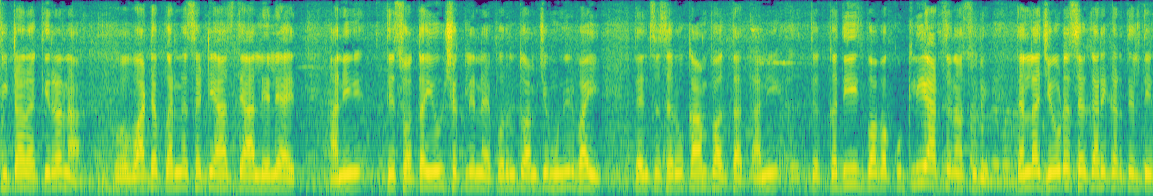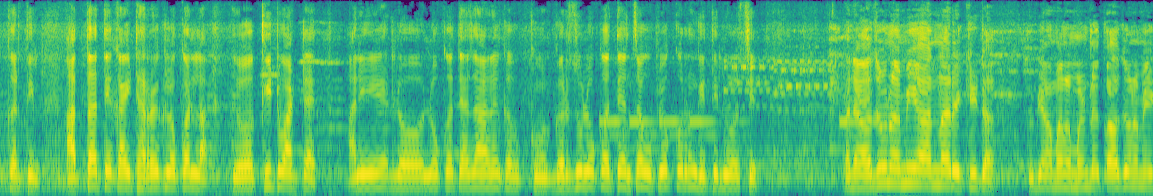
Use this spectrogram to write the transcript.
किटाणा किराणा वाटप करण्यासाठी आज ते आलेले आहेत. आणि ते स्वतः येऊ शकले नाही परंतु आमचे मुनीर भाई त्यांचं सर्व काम बघतात आणि ते बाबा कुठलीही अडचण असू दे त्यांना जेवढं सहकार्य करतील ते करतील. आत्ता ते काही ठराविक लोकांना किट वाटत आहेत. आणि लो लोक त्याचा गरजू लोक त्यांचा उपयोग करून घेतील व्यवस्थित. आणि अजून आम्ही आणणार आहे किटा तुम्ही आम्हाला म्हणलं तर अजून आम्ही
